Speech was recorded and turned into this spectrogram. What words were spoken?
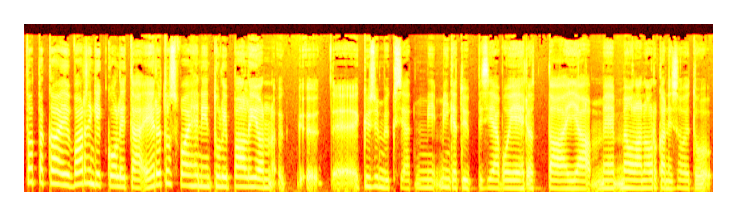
totta kai, varsinkin kun oli tämä ehdotusvaihe, niin tuli paljon äh, kysymyksiä, että minkä tyyppisiä voi ehdottaa ja me, me ollaan organisoitu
